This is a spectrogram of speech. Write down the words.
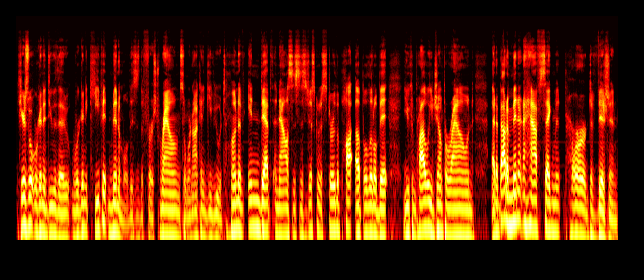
Here's what we're going to do. The we're going to keep it minimal. This is the first round, so we're not going to give you a ton of in-depth analysis. This is just going to stir the pot up a little bit. You can probably jump around at about a minute and a half segment per division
